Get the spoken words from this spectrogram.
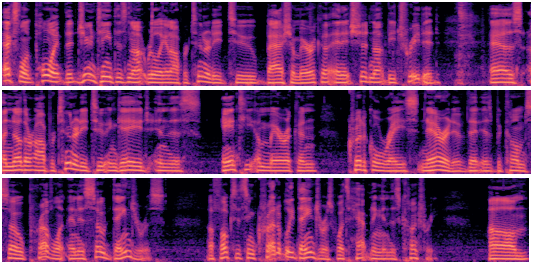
Excellent point that Juneteenth is not really an opportunity to bash America, and it should not be treated as another opportunity to engage in this anti-American critical race narrative that has become so prevalent and is so dangerous. Uh, folks, it's incredibly dangerous what's happening in this country. Um,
